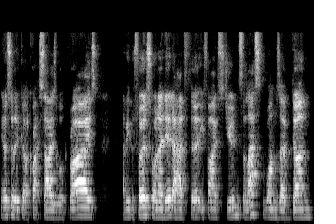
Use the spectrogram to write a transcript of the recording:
You know, so they've got quite a sizable prize. I think the first one I did, I had 35 students. The last ones I've done,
